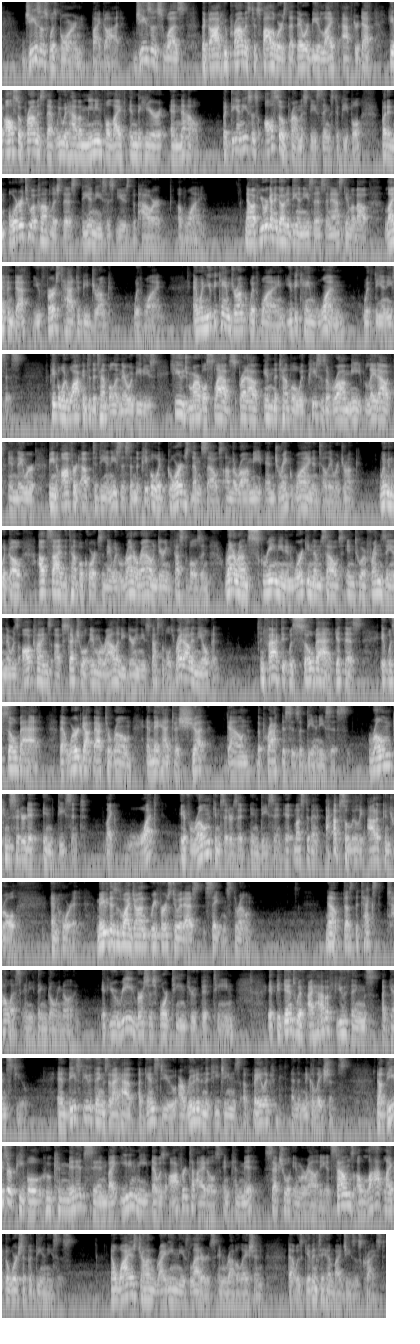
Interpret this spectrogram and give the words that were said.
Jesus was born by God. Jesus was the God who promised his followers that there would be life after death. He also promised that we would have a meaningful life in the here and now. But Dionysus also promised these things to people, but in order to accomplish this, Dionysus used the power of wine. Now, if you were going to go to Dionysus and ask him about life and death, you first had to be drunk with wine. And when you became drunk with wine, you became one with Dionysus people would walk into the temple and there would be these huge marble slabs spread out in the temple with pieces of raw meat laid out and they were being offered up to Dionysus and the people would gorge themselves on the raw meat and drink wine until they were drunk. Women would go outside the temple courts and they would run around during festivals and run around screaming and working themselves into a frenzy and there was all kinds of sexual immorality during these festivals right out in the open. In fact, it was so bad, get this, it was so bad that word got back to Rome and they had to shut down the practices of Dionysus. Rome considered it indecent. Like, what? If Rome considers it indecent, it must have been absolutely out of control and horrid. Maybe this is why John refers to it as Satan's throne. Now, does the text tell us anything going on? If you read verses 14 through 15, it begins with, I have a few things against you. And these few things that I have against you are rooted in the teachings of Balak and the Nicolaitans. Now, these are people who committed sin by eating meat that was offered to idols and commit sexual immorality. It sounds a lot like the worship of Dionysus. Now, why is John writing these letters in Revelation that was given to him by Jesus Christ?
